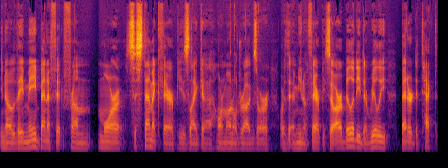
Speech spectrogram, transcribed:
you know, they may benefit from more systemic therapies like uh, hormonal drugs or or the immunotherapy. So our ability to really better detect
